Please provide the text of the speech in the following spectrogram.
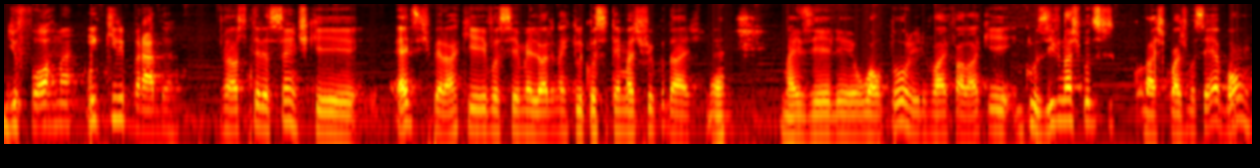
de forma equilibrada. Eu acho interessante que é de se esperar que você melhore naquilo que você tem mais dificuldade, né? Mas ele, o autor, ele vai falar que, inclusive nas coisas nas quais você é bom,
